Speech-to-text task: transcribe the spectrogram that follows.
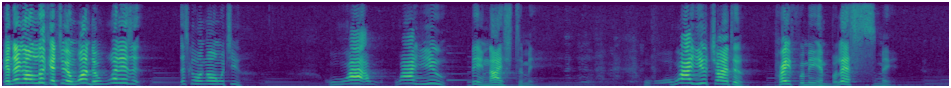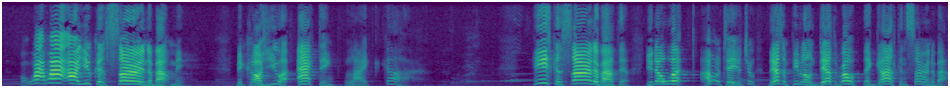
And they're going to look at you and wonder, what is it that's going on with you? Why, why are you being nice to me? Why are you trying to pray for me and bless me? Why, why are you concerned about me? Because you are acting like God. He's concerned about them. You know what? I'm going to tell you the truth. There's some people on death row that God's concerned about.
